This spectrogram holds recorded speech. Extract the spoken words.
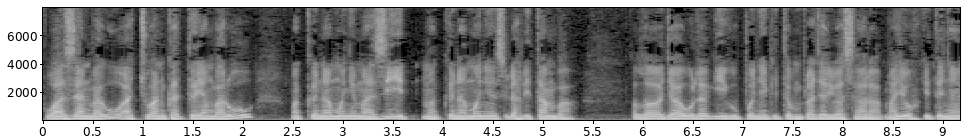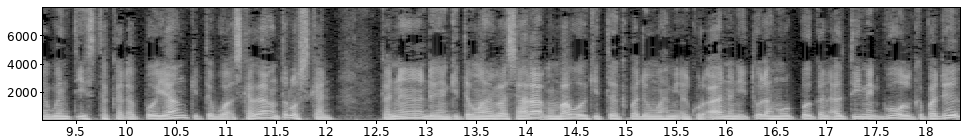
wazan baru, acuan kata yang baru, maka namanya mazid, maka namanya sudah ditambah. Allah jauh lagi rupanya kita mempelajari bahasa Arab. Ayuh kita jangan berhenti setakat apa yang kita buat sekarang, teruskan. Kerana dengan kita memahami bahasa Arab membawa kita kepada memahami Al-Quran dan itulah merupakan ultimate goal kepada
